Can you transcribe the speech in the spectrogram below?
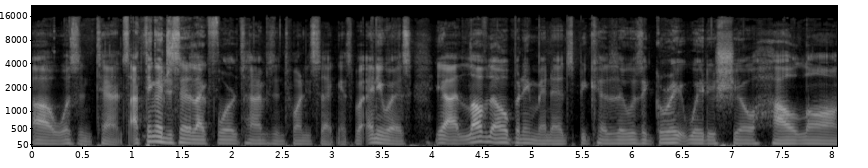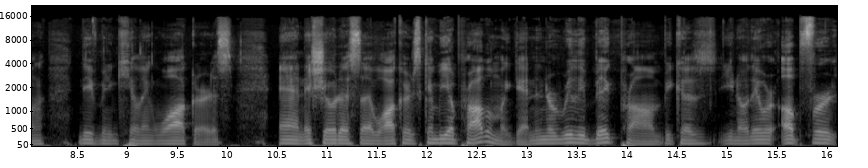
uh, was intense. I think I just said it like four times in 20 seconds. But anyways, yeah, I love the opening minutes because it was a great way to show how long they've been killing walkers. And it showed us that walkers can be a problem again and a really big problem because, you know, they were up for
